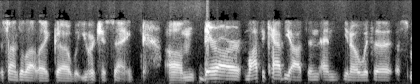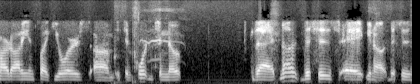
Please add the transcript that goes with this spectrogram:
It sounds a lot like uh, what you were just saying. Um, there are lots of caveats, and, and you know, with a, a smart audience like yours, um, it's important to note that no, this is a you know this is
